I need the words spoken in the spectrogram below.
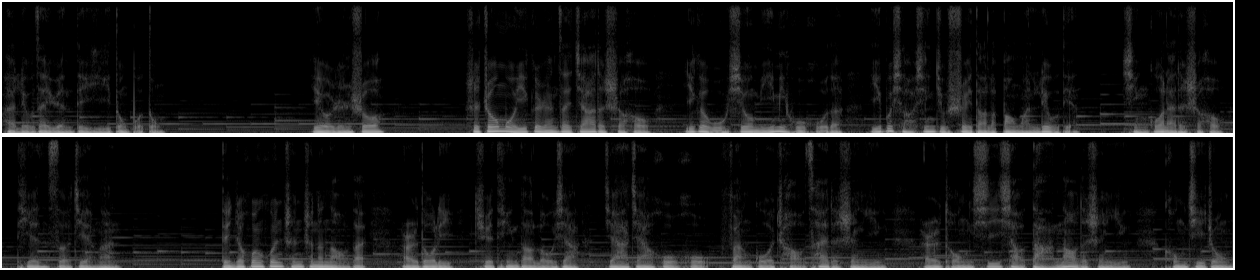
还留在原地一动不动。也有人说，是周末一个人在家的时候，一个午休迷迷糊糊的，一不小心就睡到了傍晚六点。醒过来的时候，天色渐暗，顶着昏昏沉沉的脑袋，耳朵里却听到楼下家家户户饭锅炒菜的声音，儿童嬉笑打闹的声音，空气中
